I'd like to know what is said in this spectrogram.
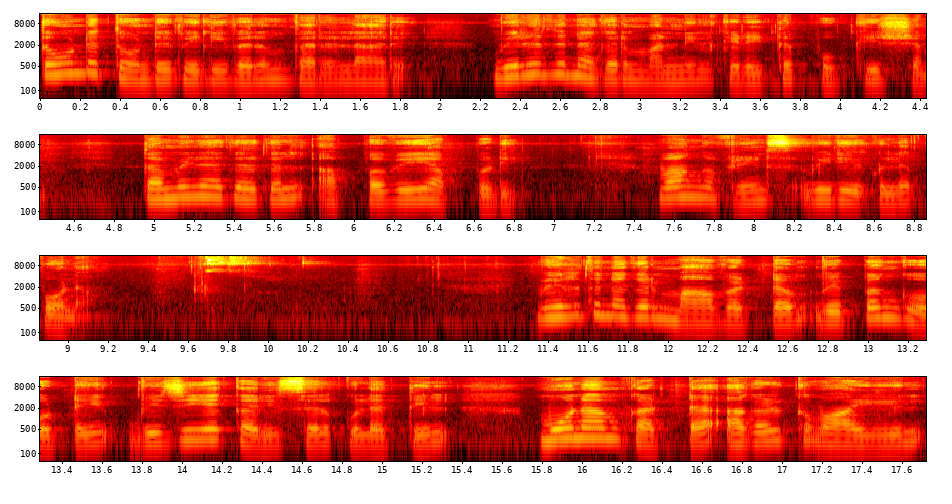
தோண்ட தோண்டு வெளிவரும் வரலாறு. விருதுநகர் மண்ணில் கிடைத்த பொக்கிஷம். தமிழகர்கள் அப்பவே அப்படி. வாங்க ஃப்ரெண்ட்ஸ் வீடியோக்குள்ளே போகலாம் விருதுநகர் மாவட்டம் வெப்பங்கோட்டை விஜய கரிசல் குளத்தில் மூணாம் கட்ட அகழ்வாயில்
